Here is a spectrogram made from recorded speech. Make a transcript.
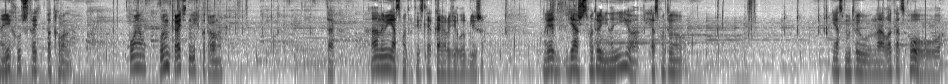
На них лучше тратить патроны. Понял. Будем тратить на них патроны. Так. Она на меня смотрит, если я камеру делаю ближе. Но я, я же смотрю не на нее, я смотрю... Я смотрю на локацию. О, -о, -о.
